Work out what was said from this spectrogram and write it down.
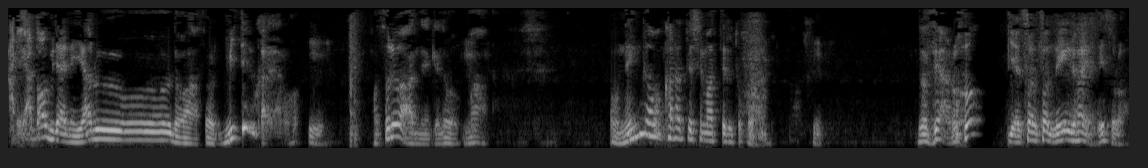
ありがとうみたいにやるのは、それ見てるからやろ。うん。まあ、それはあんねんけど、うんまあ、もう念願は叶ってしまってるところある。うんどうせやろ？いや、それ、それ念願やで、そら。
